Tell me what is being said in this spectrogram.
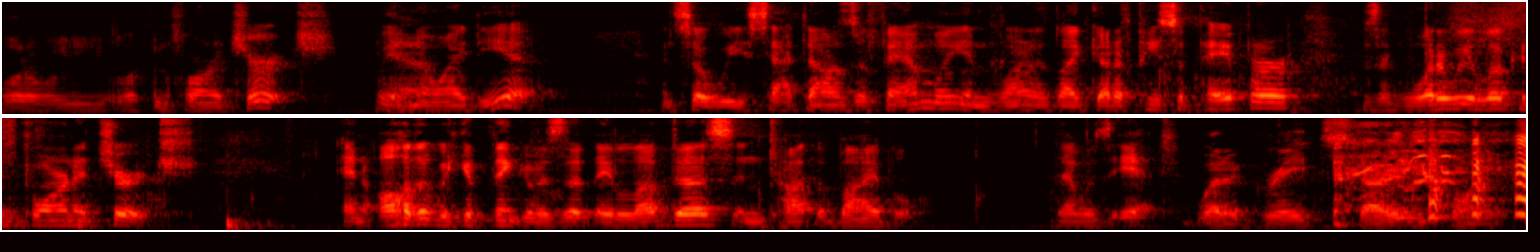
what are we looking for in a church? We had no idea. And so we sat down as a family and wanted, like, got a piece of paper. It was like, what are we looking for in a church? And all that we could think of is that they loved us and taught the Bible. That was it. What a great starting point.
